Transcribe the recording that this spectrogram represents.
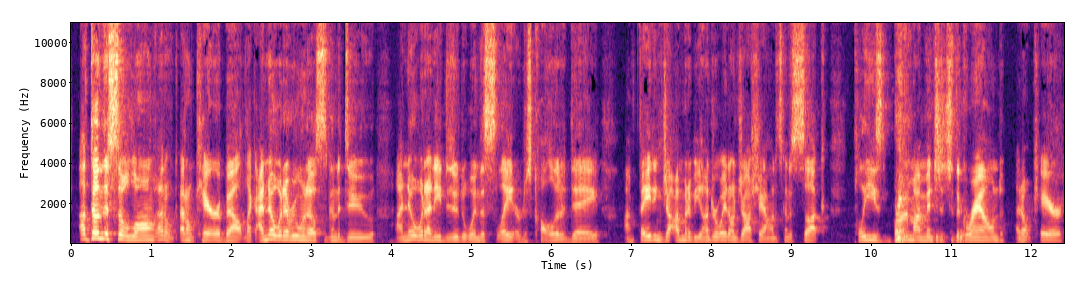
I've done this so long, I don't, I don't care about. Like I know what everyone else is going to do. I know what I need to do to win the slate, or just call it a day. I'm fading. I'm going to be underweight on Josh Allen. It's going to suck. Please burn my mentions to the ground. I don't care.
